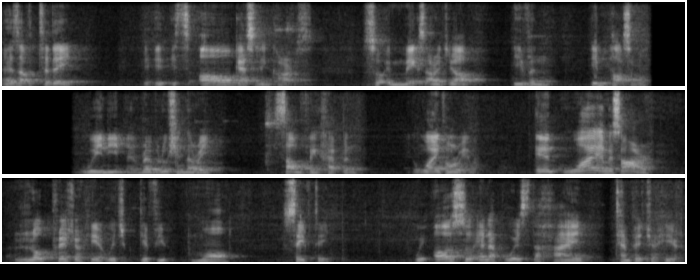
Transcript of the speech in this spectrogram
as of today, it's all gasoline cars. So it makes our job even impossible. We need a revolutionary something happen. Why thorium? And why MSR? low pressure here, which gives you more safety. We also end up with the high temperature here.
